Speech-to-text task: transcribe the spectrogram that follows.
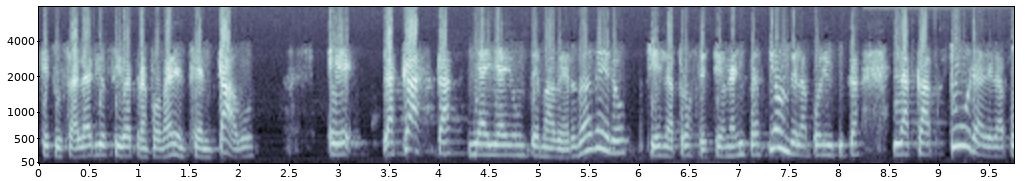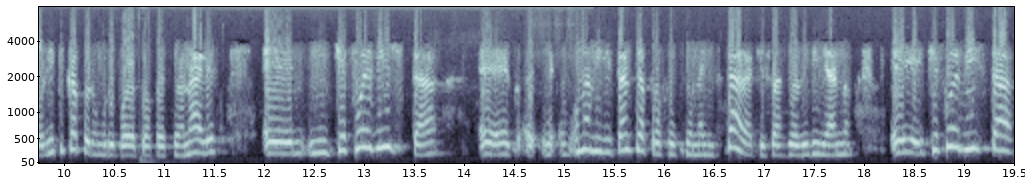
que su salario se iba a transformar en centavos. Eh, la casta, y ahí hay un tema verdadero, que es la profesionalización de la política, la captura de la política por un grupo de profesionales eh, que fue vista eh, una militancia profesionalizada, quizás yo diría, ¿no? Eh, que fue vista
